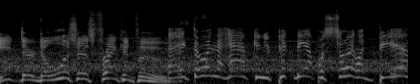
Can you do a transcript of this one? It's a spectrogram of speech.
Eat their delicious Frankenfood. Hey, throw in the half, can you pick me up a Soylent beer?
